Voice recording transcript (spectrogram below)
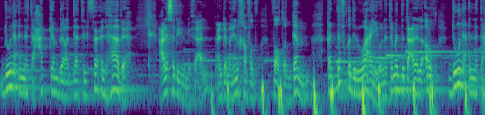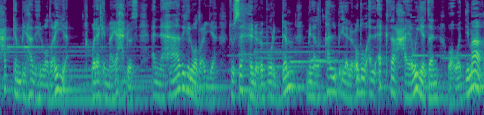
دون أن نتحكم بردات الفعل هذه. على سبيل المثال عندما ينخفض ضغط الدم قد نفقد الوعي ونتمدد على الأرض دون أن نتحكم بهذه الوضعية. ولكن ما يحدث أن هذه الوضعية تسهل عبور الدم من القلب إلى العضو الأكثر حيوية وهو الدماغ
